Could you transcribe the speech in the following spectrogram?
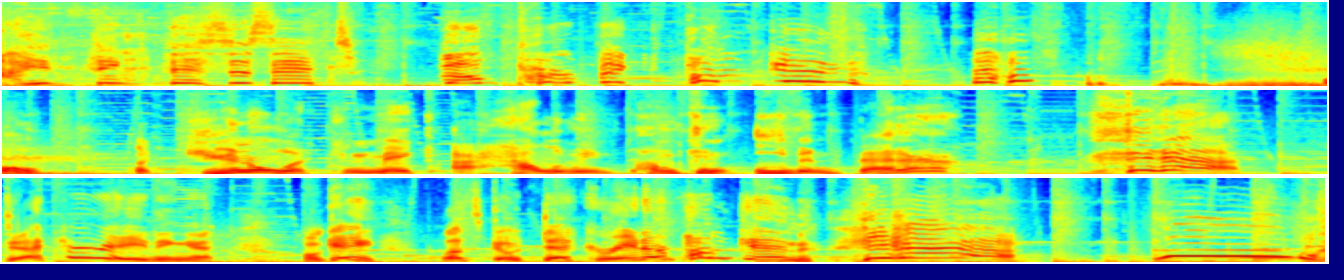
I think this is it! The perfect pumpkin! oh, but do you know what can make a Halloween pumpkin even better? yeah, decorating it. Okay, let's go decorate our pumpkin. Yeah! Woo!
